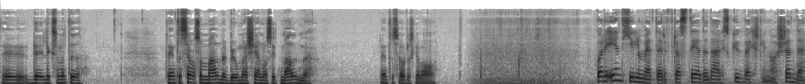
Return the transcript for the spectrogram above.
det, det er liksom ikke det er ikke så som Malmöbo man kjenner sitt Malmö. Det er ikke så det skal være. Bare én kilometer fra stedet der skuddvekslinga skjedde,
